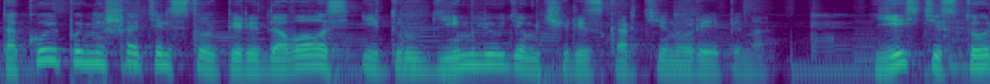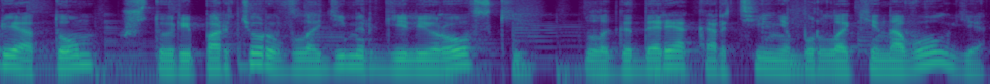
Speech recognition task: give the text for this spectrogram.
Такое помешательство передавалось и другим людям через картину Репина. Есть история о том, что репортер Владимир Гелеровский, благодаря картине «Бурлаки на Волге»,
